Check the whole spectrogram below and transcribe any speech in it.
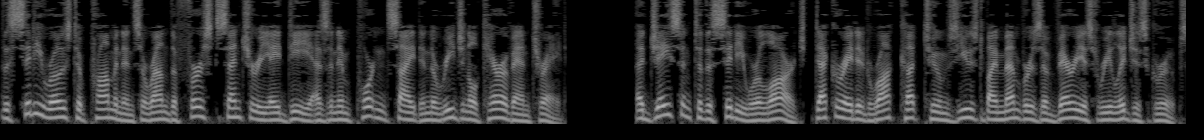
The city rose to prominence around the 1st century AD as an important site in the regional caravan trade. Adjacent to the city were large, decorated rock-cut tombs used by members of various religious groups.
